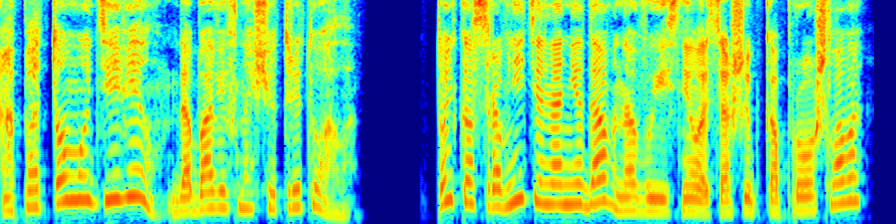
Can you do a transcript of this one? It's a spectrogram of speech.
А потом удивил, добавив насчет ритуала. Только сравнительно недавно выяснилась ошибка прошлого —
